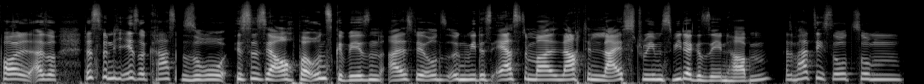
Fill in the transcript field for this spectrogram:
voll. Also, das finde ich eh so krass. So ist es ja auch bei uns gewesen, als wir uns irgendwie das erste Mal nach den Livestreams wiedergesehen haben. Also, man hat sich so zum,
